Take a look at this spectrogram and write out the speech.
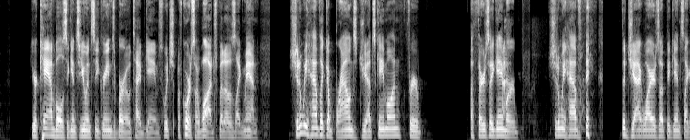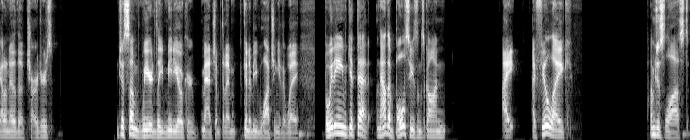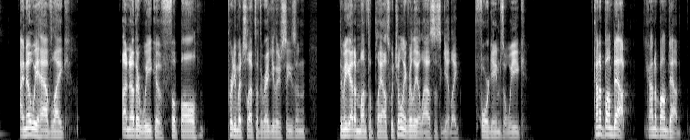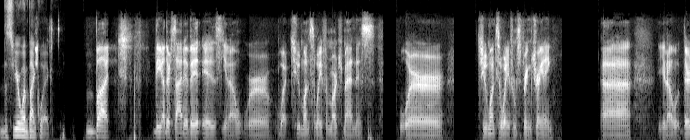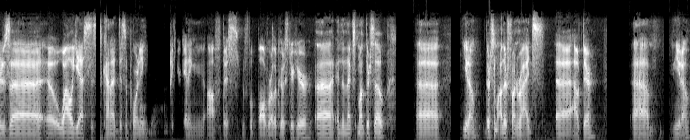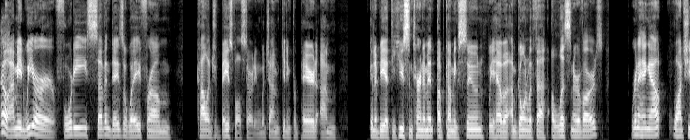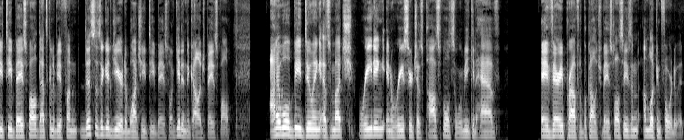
your Campbells against UNC Greensboro type games, which of course I watched, but I was like, man, shouldn't we have like a Browns Jets game on for a Thursday game, or shouldn't we have like the Jaguars up against like I don't know the Chargers? Just some weirdly mediocre matchup that I'm going to be watching either way. But we didn't even get that. Now that bowl season's gone, I I feel like I'm just lost. I know we have like another week of football pretty much left of the regular season. Then we got a month of playoffs, which only really allows us to get like four games a week. Kind of bummed out. Kind of bummed out. This year went by quick. But the other side of it is, you know, we're what two months away from March Madness. We're two months away from spring training. Uh, you know, there's uh, while yes, it's kind of disappointing, like you're getting off this football roller coaster here uh, in the next month or so. Uh, you know, there's some other fun rides uh, out there. Um, you know, no, I mean we are 47 days away from college baseball starting, which I'm getting prepared. I'm going to be at the Houston tournament upcoming soon. We have a, I'm going with a, a listener of ours. We're going to hang out, watch UT baseball. That's going to be a fun. This is a good year to watch UT baseball, get into college baseball. I will be doing as much reading and research as possible so we can have a very profitable college baseball season. I'm looking forward to it.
